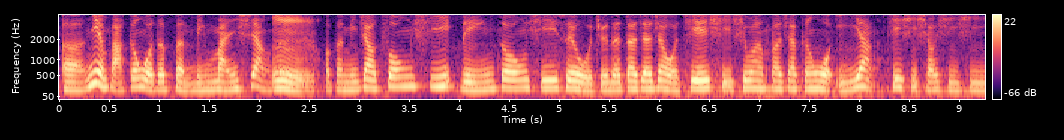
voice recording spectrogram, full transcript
呃念法跟我的本名蛮像的，嗯，我本名叫宗熙林宗熙，所以我觉得大家叫我接喜，希望大家跟我一样，接喜笑嘻嘻。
